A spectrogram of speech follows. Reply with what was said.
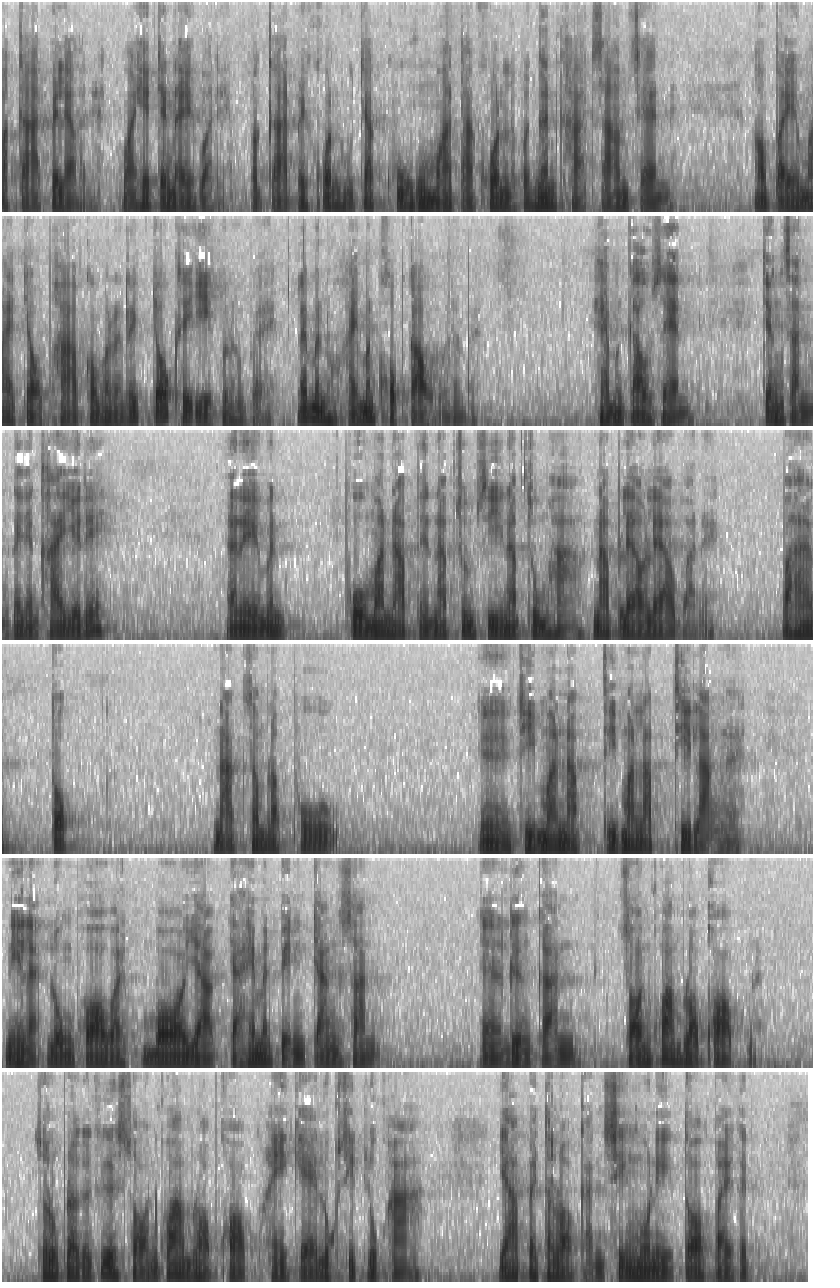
ประกาศไปแล้วว่าเฮ็ดจังไดบ่เนี่ยประกาศไปค้นหูจักคูหูหมาตาค้นแล้วเงินขาดสามแสนเเอาไปไม้เจ้าภาพก็มันได้จกใส่อีกคนไป แล้วมันหายมันครบเก่าคนไปแหมันเก่าแสน จังสันมันก็ยังไข่อยู่เด้อันนี้มันผูมานับเนี่ยนับซุ่มซีนับซุ่มหา นับแล้วแล้วบ้านเนี่ยบ้าตกนักสำหรับผู้ที่มานับที่มารับที่หลังฮะนี่แหละลงพอไว้บออยากจะให้มันเป็นจังสั้นเรื่องการสอนความรอบคอบ สรุปเราก็คือสอนความรอบคอบ ให้แกลูกศิษย์ลูกหา อย่าไปทะเลาะกันสิ่งโมนี่ต่อไปกัน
